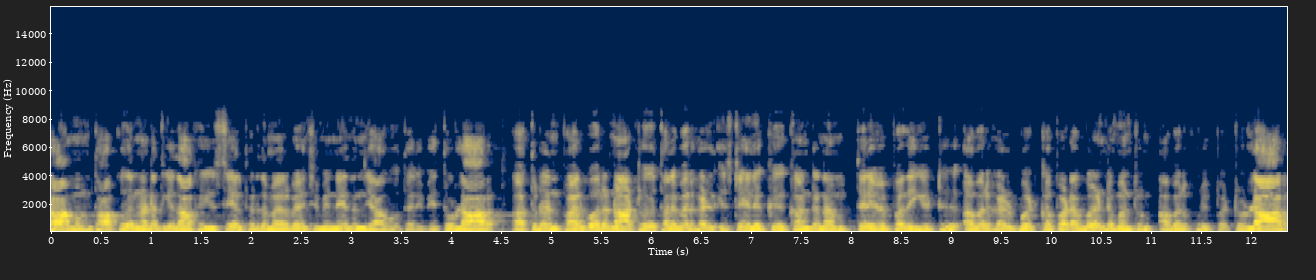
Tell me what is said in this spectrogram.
தாமும் தாக்குதல் நடத்தியதாக இஸ்ரேல் பிரதமர் பெஞ்சமின் நேதன்யாகு தெரிவித்துள்ளார். அத்துடன் பல்வேறு நாட்டு தலைவர்கள் இஸ்ரேலுக்கு கண்டனம் தெரிவிப்பதையிட்டு அவர்கள் வெட்கப்பட வேண்டும் என்றும் அவர் குறிப்பிட்டுள்ளார்.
